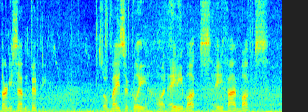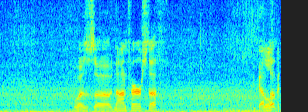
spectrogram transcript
37.50 so basically what 80 bucks 85 bucks was uh, non-ferrous stuff gotta love it.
